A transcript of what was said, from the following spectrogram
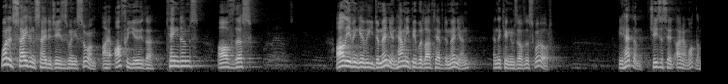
What did Satan say to Jesus when he saw him? I offer you the kingdoms of this world. I'll even give you dominion. How many people would love to have dominion in the kingdoms of this world? He had them. Jesus said, I don't want them.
